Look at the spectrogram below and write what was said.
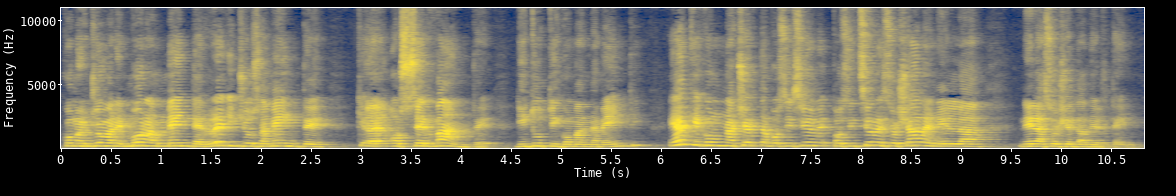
come un giovane moralmente e religiosamente eh, osservante di tutti i comandamenti e anche con una certa posizione, posizione sociale nella, nella società del tempo.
